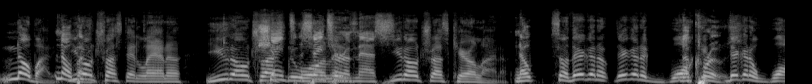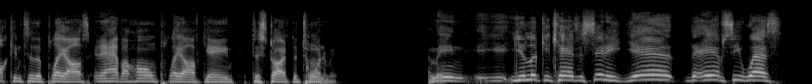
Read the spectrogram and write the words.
Nobody. Nobody. You don't trust Atlanta. You don't trust Saints- New the Saints are a mess. You don't trust Carolina. Nope. So they're gonna they're gonna walk cruise. they're gonna walk into the playoffs and have a home playoff game to start the tournament. I mean, you, you look at Kansas City. Yeah, the AFC West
